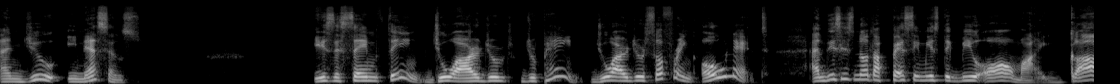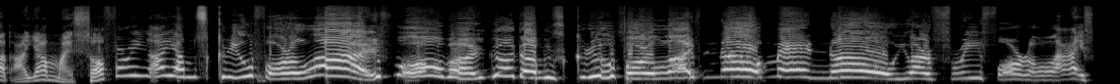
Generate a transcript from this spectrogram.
and you in essence. It's the same thing. You are your, your pain, you are your suffering. Own it. And this is not a pessimistic view. Oh my God, I am my suffering. I am screwed for life. Oh my God, I'm screwed for life. No, man, no. You are free for life.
